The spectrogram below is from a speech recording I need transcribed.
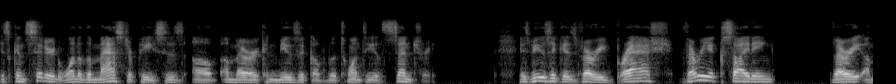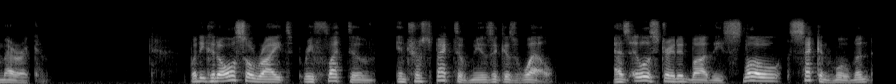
is considered one of the masterpieces of American music of the 20th century. His music is very brash, very exciting, very American but he could also write reflective, introspective music as well, as illustrated by the slow second movement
